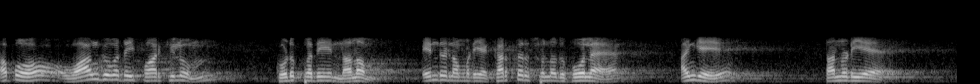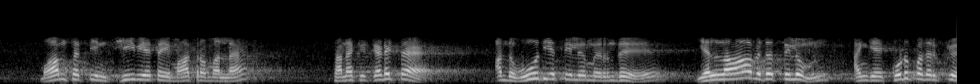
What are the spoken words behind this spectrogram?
அப்போ வாங்குவதை பார்க்கிலும் கொடுப்பதே நலம் என்று நம்முடைய கர்த்தர் சொன்னது போல அங்கே தன்னுடைய மாம்சத்தின் ஜீவியத்தை மாத்திரமல்ல தனக்கு கிடைத்த அந்த ஊதியத்திலும் இருந்து எல்லா விதத்திலும் அங்கே கொடுப்பதற்கு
